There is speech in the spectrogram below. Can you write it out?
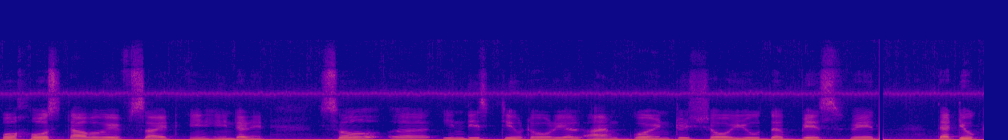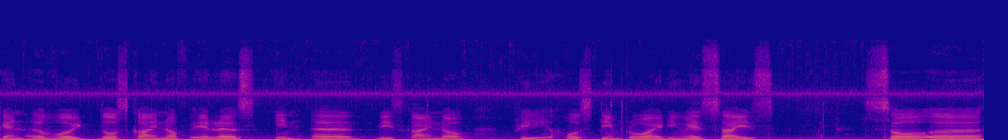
or host our website in internet. So uh, in this tutorial I am going to show you the best way that you can avoid those kind of errors in uh, these kind of free hosting providing websites so uh,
